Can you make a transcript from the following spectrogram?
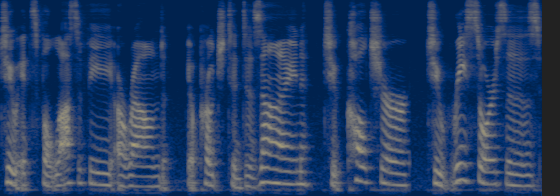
to its philosophy around approach to design, to culture, to resources,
